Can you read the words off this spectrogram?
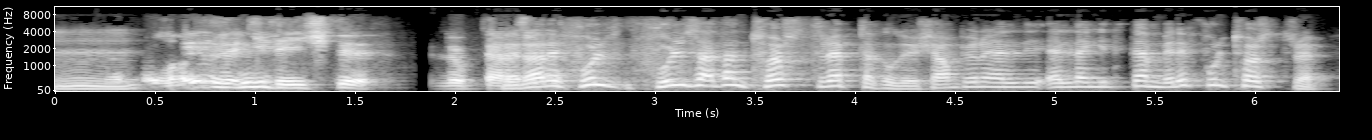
Hmm. Olayın rengi değişti. Leclerc. Ferrari full full zaten thirst trap takılıyor. Şampiyonu el, elden gittikten beri full thirst trap.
